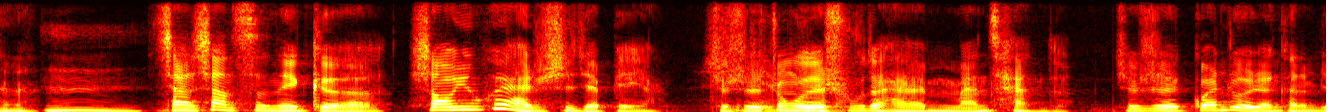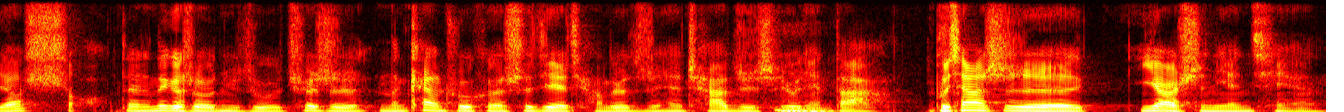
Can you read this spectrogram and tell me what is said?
嗯，像上次那个是奥运会还是世界杯啊？就是中国队输的还蛮惨的，就是关注的人可能比较少，但是那个时候女足确实能看出和世界强队之间差距是有点大的，不像是一二十年前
